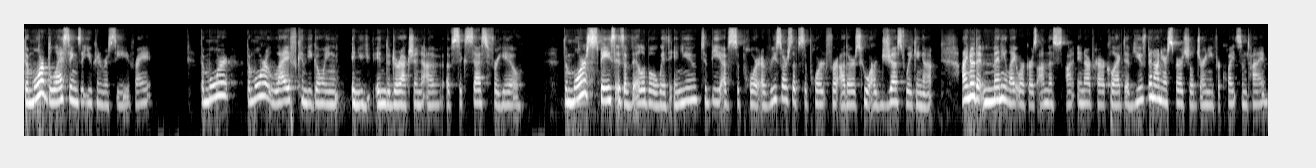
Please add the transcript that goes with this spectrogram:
the more blessings that you can receive, right? The more the more life can be going in in the direction of, of success for you the more space is available within you to be of support a resource of support for others who are just waking up i know that many light workers on this on, in our prayer collective you've been on your spiritual journey for quite some time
